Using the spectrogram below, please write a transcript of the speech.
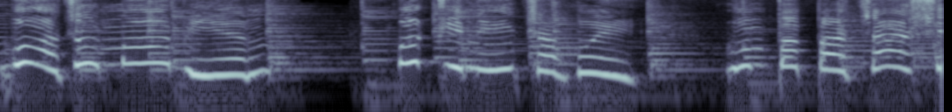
我做马明，我今年十岁，阮爸爸早死，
